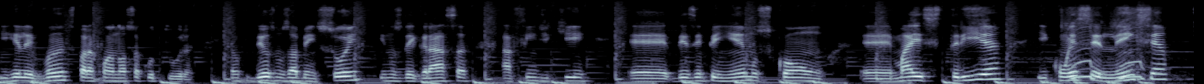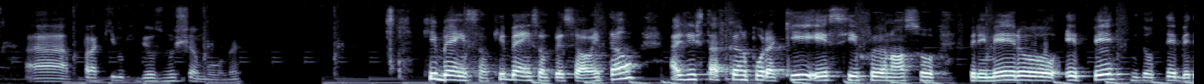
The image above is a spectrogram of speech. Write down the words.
e relevantes para com a nossa cultura. Então, que Deus nos abençoe e nos dê graça a fim de que é, desempenhemos com é, maestria e com excelência para aquilo que Deus nos chamou, né? Que bênção, que bênção, pessoal. Então, a gente está ficando por aqui. Esse foi o nosso primeiro EP do TB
